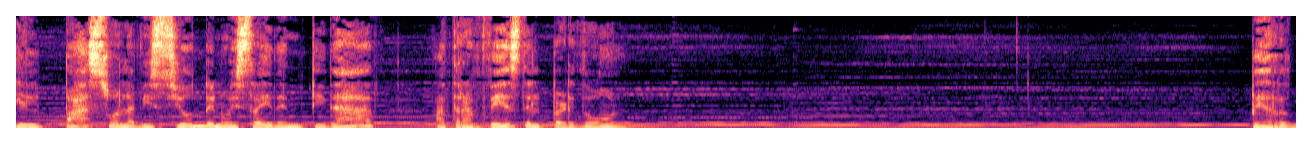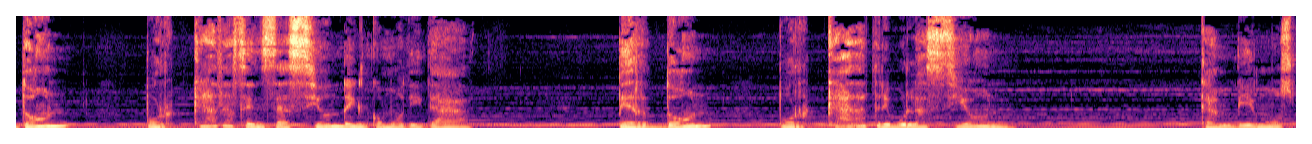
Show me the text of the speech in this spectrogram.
el paso a la visión de nuestra identidad a través del perdón. Perdón por cada sensación de incomodidad. Perdón por cada tribulación. Cambiemos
